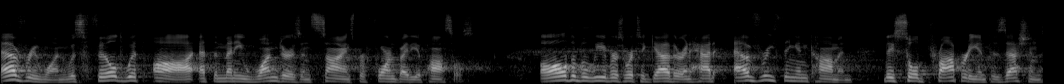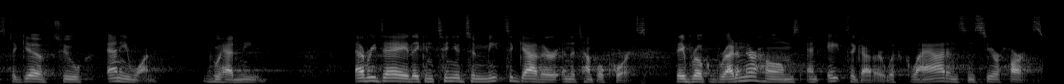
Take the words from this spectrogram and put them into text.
Everyone was filled with awe at the many wonders and signs performed by the apostles. All the believers were together and had everything in common. They sold property and possessions to give to anyone who had need. Every day they continued to meet together in the temple courts. They broke bread in their homes and ate together with glad and sincere hearts,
